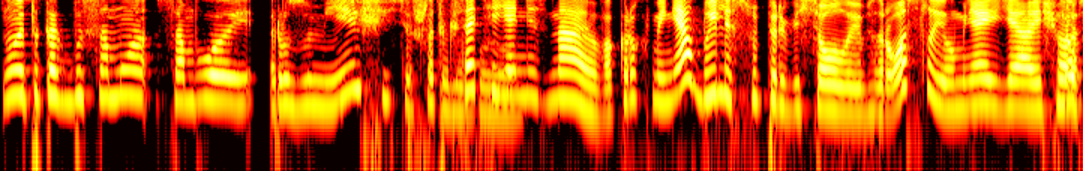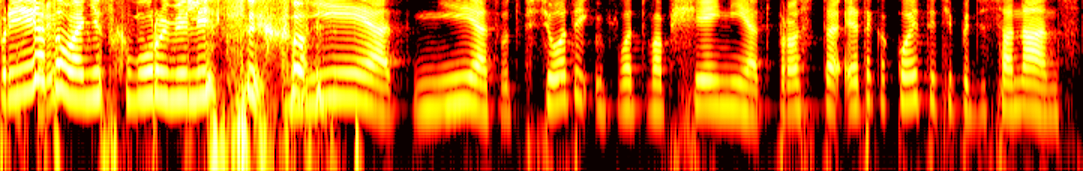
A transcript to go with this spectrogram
ну, это как бы само собой разумеющееся, что Вот, кстати, было. я не знаю, вокруг меня были супер веселые взрослые, у меня я еще Но раз при повторюсь, этом они с хмурыми лицами ходят. Нет, нет, вот все вот вообще нет. Просто это какой-то типа диссонанс.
